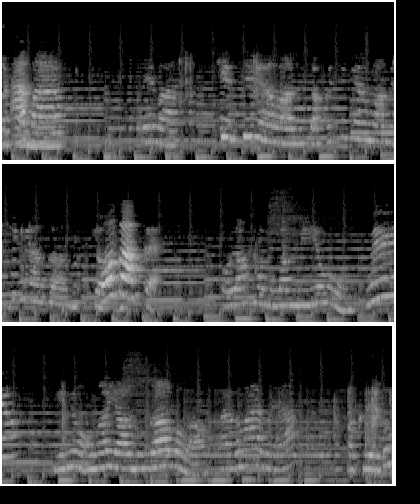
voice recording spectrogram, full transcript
Merhaba. Merhaba. Kim kim yapıyor? Kim yağmurluk? Kim yağmurluk? O yapmadı ben biliyorum. Biliyor. Biliyor ona yardımcı bana. Yardım abi ya. Bakıyordum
